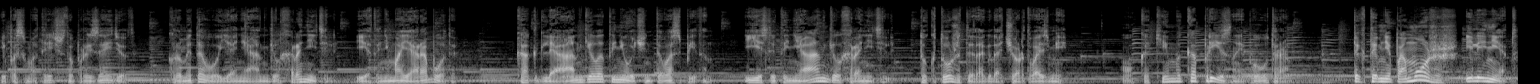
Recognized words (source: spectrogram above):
и посмотреть, что произойдет? Кроме того, я не ангел-хранитель, и это не моя работа. Как для ангела ты не очень-то воспитан. И если ты не ангел-хранитель, то кто же ты тогда, черт возьми? О, какие мы капризные по утрам. Так ты мне поможешь или нет?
